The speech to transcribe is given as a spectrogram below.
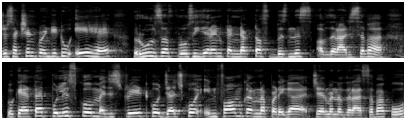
जो सेक्शन 22 ए है rules of procedure and conduct of business of the Rajya Sabha वो कहता है पुलिस को मजिस्ट्रेट को जज को इन्फॉर्म करना पड़ेगा चेयरमैन ऑफ़ द राज्यसभा को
